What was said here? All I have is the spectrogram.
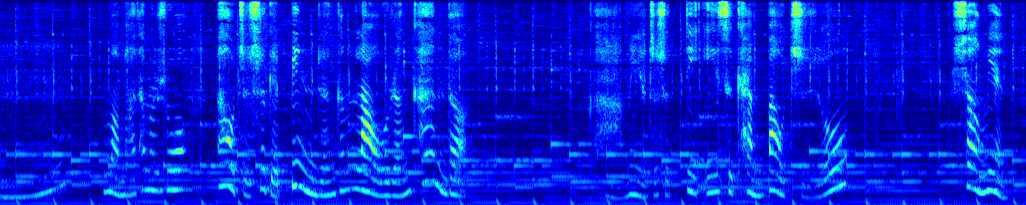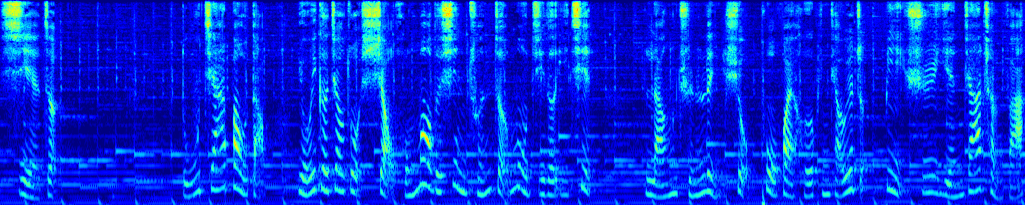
嗯，妈妈他们说，报纸是给病人跟老人看的。卡米尔这是第一次看报纸哦，上面写着独家报道，有一个叫做小红帽的幸存者目击了一切。狼群领袖破坏和平条约者必须严加惩罚。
